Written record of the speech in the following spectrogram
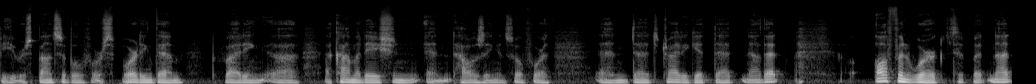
be responsible for supporting them, providing uh, accommodation and housing and so forth and uh, to try to get that. Now that often worked, but not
